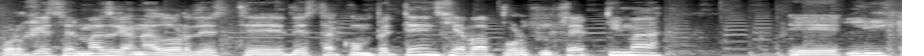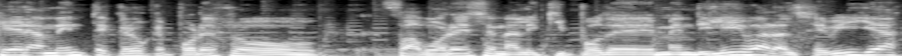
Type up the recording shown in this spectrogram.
porque es el más ganador de, este, de esta competencia, va por su séptima, eh, ligeramente creo que por eso favorecen al equipo de Mendilíbar, al Sevilla.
